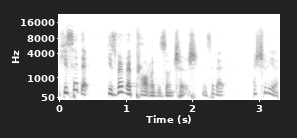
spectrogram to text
he said that he's very, very proud of his own church. He said that actually, uh,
